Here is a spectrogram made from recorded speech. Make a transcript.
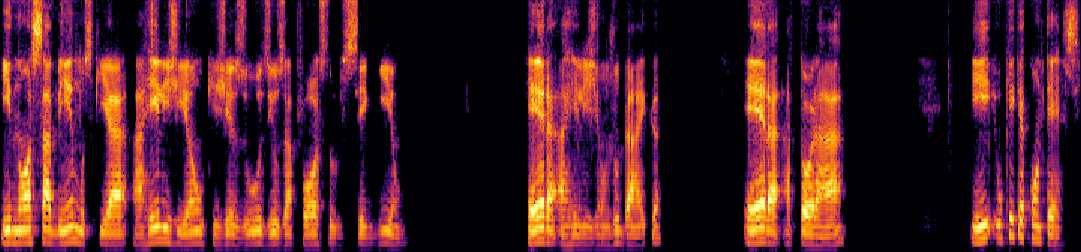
e nós sabemos que a, a religião que Jesus e os apóstolos seguiam era a religião judaica, era a Torá. E o que, que acontece?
